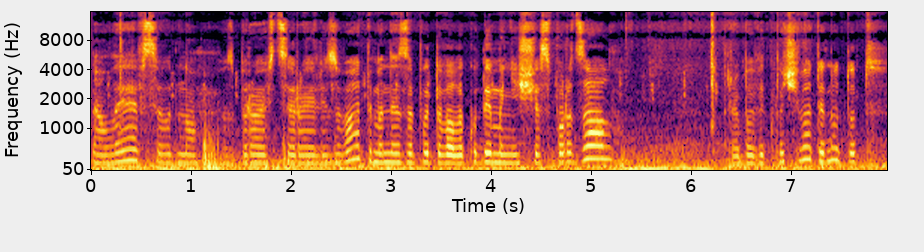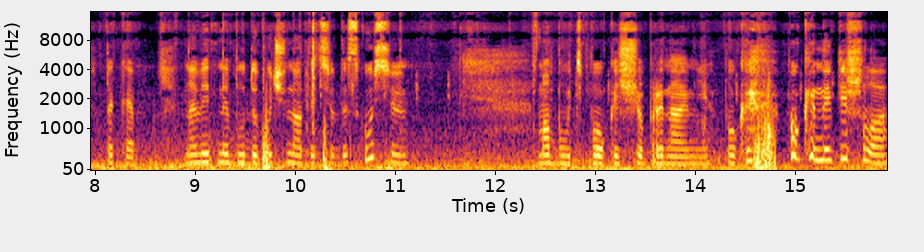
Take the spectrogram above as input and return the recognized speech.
але все одно збираюсь це реалізувати. Мене запитували, куди мені ще спортзал. Треба відпочивати. Ну, тут таке. Навіть не буду починати цю дискусію. Мабуть, поки що, принаймні, поки, поки не пішла.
